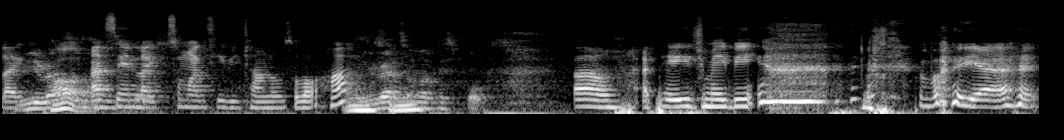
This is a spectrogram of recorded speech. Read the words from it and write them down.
Like, have you read some of as his in like books? Somali TV channels a lot, huh? Have you read some of his books? Um, a page maybe. but yeah.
